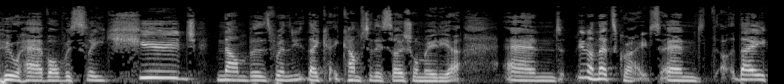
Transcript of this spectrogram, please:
who have obviously huge numbers when they it comes to their social media, and you know that's great, and they.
